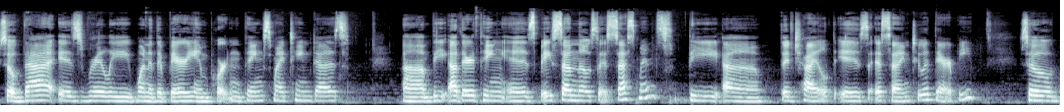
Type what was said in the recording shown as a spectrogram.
So that is really one of the very important things my team does. Um, the other thing is based on those assessments, the uh, the child is assigned to a therapy. So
